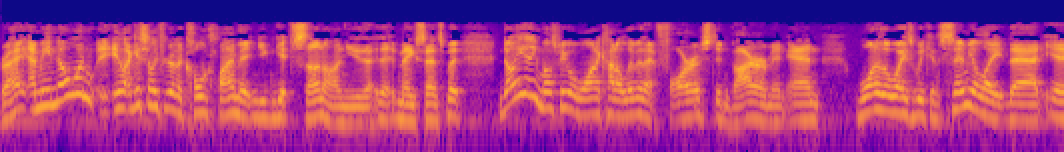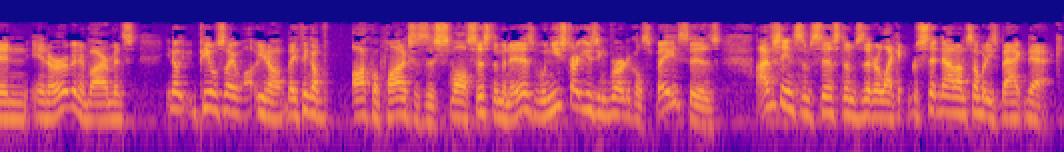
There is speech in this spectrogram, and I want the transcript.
Right? I mean, no one, I guess only if you're in a cold climate and you can get sun on you, that, that makes sense. But don't you think most people want to kind of live in that forest environment? And one of the ways we can simulate that in, in urban environments, you know, people say, well, you know, they think of aquaponics as this small system, and it is. When you start using vertical spaces, I've seen some systems that are like sitting out on somebody's back deck.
